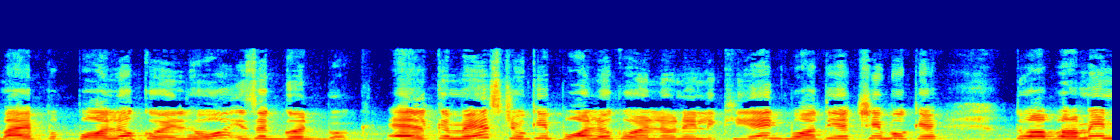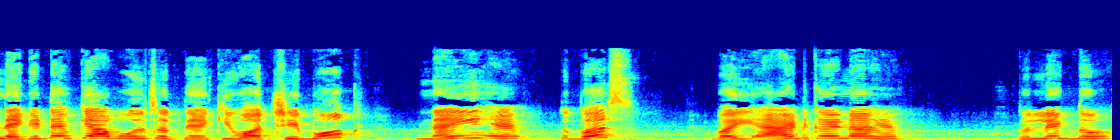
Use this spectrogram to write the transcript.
by Paulo Coelho is a good book Alchemist जो कि पोलो कोल्हो ने लिखी है, एक बहुत ही अच्छी बुक है। तो अब हमें नेगेटिव क्या बोल सकते हैं? कि वो अच्छी बुक नहीं है तो बस वही ऐड करना है। तो लिख दो।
